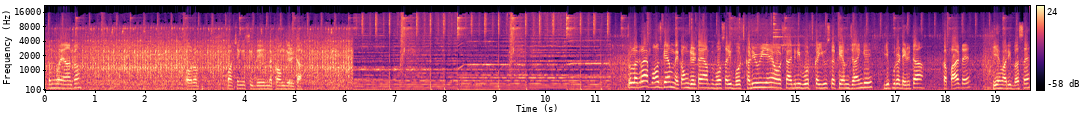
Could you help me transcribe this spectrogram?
ख़त्म हुआ है यहाँ का और अब पहुँचेंगे सीधे मैकॉन्ग डेल्टा तो लग रहा है पहुँच गए हम मेकॉन्ग डेल्टा यहाँ पे बहुत सारी बोट्स खड़ी हुई हैं और शायद इन्हीं बोट्स का यूज़ करके हम जाएँगे। ये पूरा डेल्टा का पार्ट है, ये हमारी बस है।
